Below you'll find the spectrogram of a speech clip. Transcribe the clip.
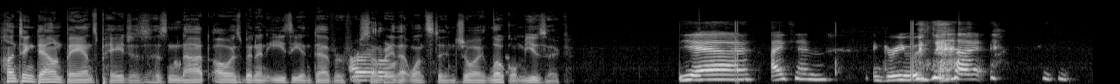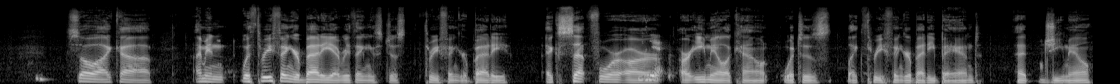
hunting down bands' pages has not always been an easy endeavor for somebody Oh. that wants to enjoy local music. Yeah, I can agree with that. So like uh I mean with Three Finger Betty everything's just Three Finger Betty except for our Yeah. our email account which is like Three Finger Betty Band at Gmail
